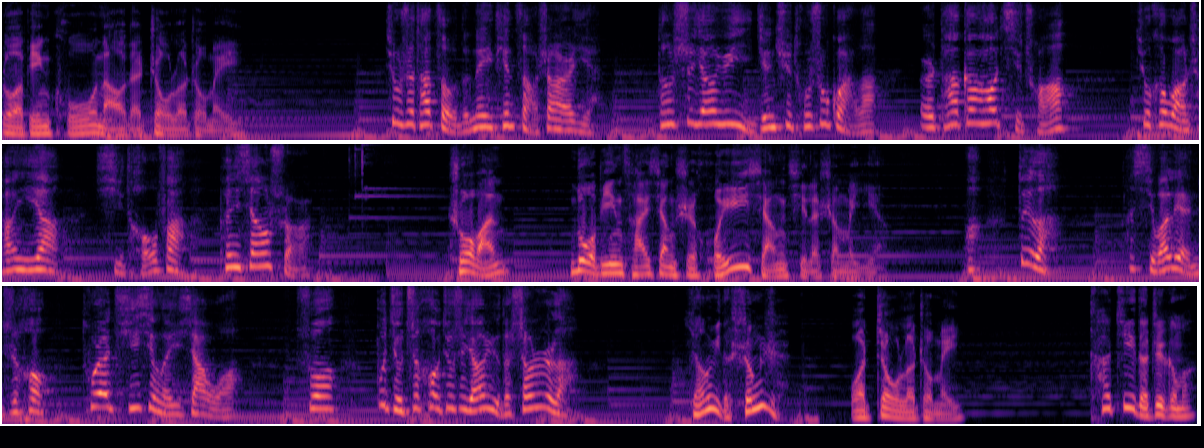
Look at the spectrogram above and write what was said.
洛宾苦恼的皱了皱眉。就是他走的那一天早上而已。当时杨宇已经去图书馆了，而他刚好起床，就和往常一样洗头发、喷香水。说完，洛宾才像是回想起了什么一样。啊，对了，他洗完脸之后突然提醒了一下我，说不久之后就是杨宇的生日了。杨宇的生日，我皱了皱眉。他记得这个吗？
